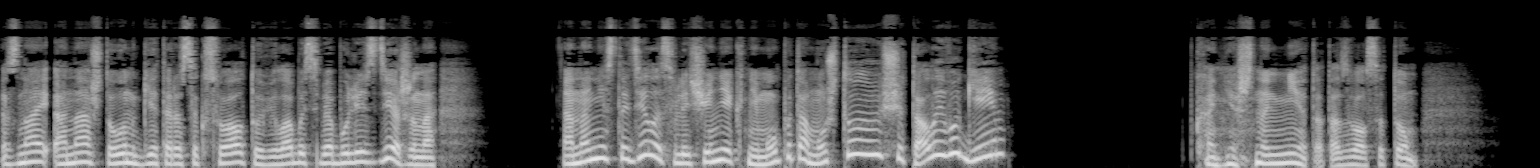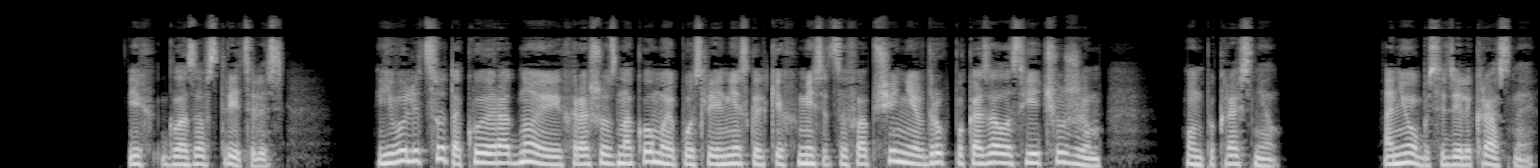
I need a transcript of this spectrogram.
Знай она, что он гетеросексуал, то вела бы себя более сдержанно. Она не стыдилась влечения к нему, потому что считала его геем. «Конечно, нет», — отозвался Том. Их глаза встретились. Его лицо, такое родное и хорошо знакомое после нескольких месяцев общения, вдруг показалось ей чужим. Он покраснел. Они оба сидели красные.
